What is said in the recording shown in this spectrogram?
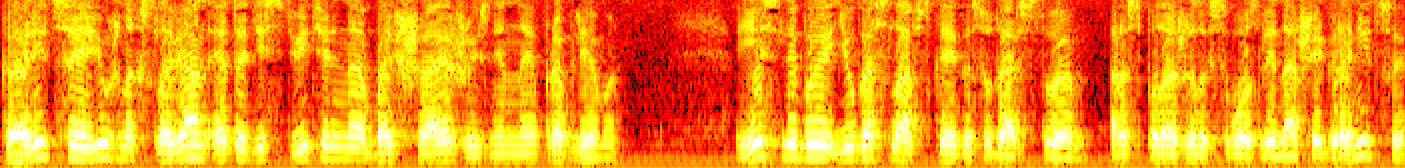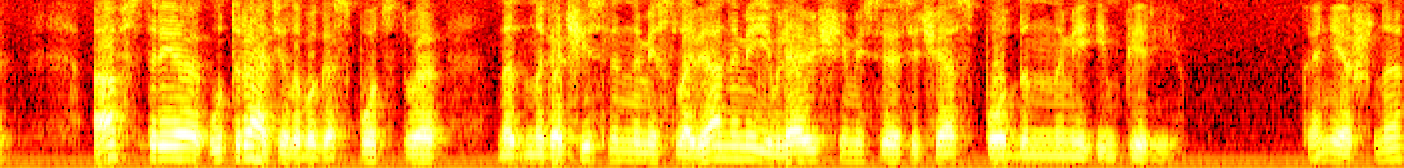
коалиция южных славян — это действительно большая жизненная проблема. Если бы югославское государство расположилось возле нашей границы, Австрия утратила бы господство над многочисленными славянами, являющимися сейчас подданными империи. «Конечно»,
